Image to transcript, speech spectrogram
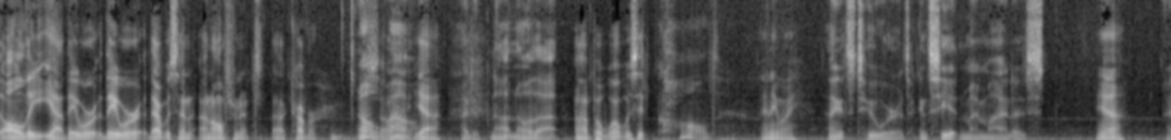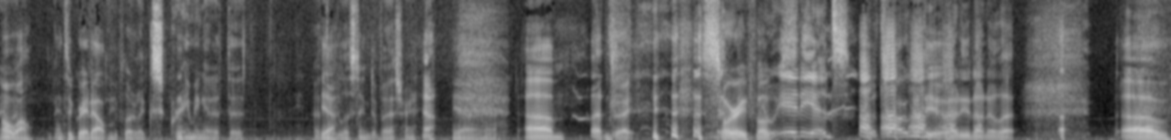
all the yeah they were they were that was an, an alternate uh, cover. Oh So, wow! Yeah. I did not know that. Uh, but what was it called? Anyway. I think it's two words. I can see it in my mind. I just Yeah. Oh Anyway. well, it's a great album. people are like screaming it at the at Yeah. their listening device right now. Yeah, yeah. Um, That's right. Sorry, folks. You idiots! What's wrong with you? How do you not know that? Um,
